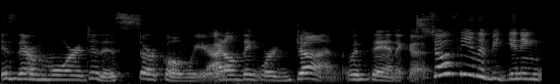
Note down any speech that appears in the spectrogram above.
is there more to this circle weird? I don't think we're done with Danika. Sophie in the beginning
